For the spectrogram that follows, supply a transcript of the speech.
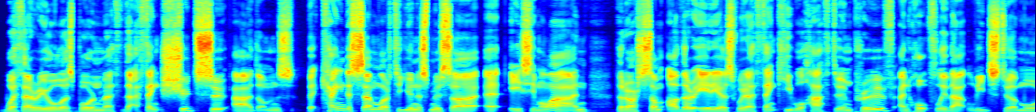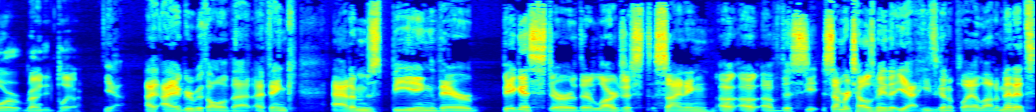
with Iraola's Bournemouth that I think should suit Adams, but kind of similar to Yunus Musah at AC Milan, there are some other areas where I think he will have to improve, and hopefully that leads to a more rounded player. Yeah, I, I agree with all of that. I think Adams being their biggest or their largest signing of, of the summer tells me that yeah he's going to play a lot of minutes.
